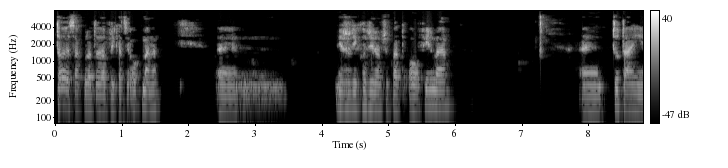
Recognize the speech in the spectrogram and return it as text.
To jest akurat aplikacja Walkman. E, Jeżeli chodzi na przykład o filmy, e, tutaj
